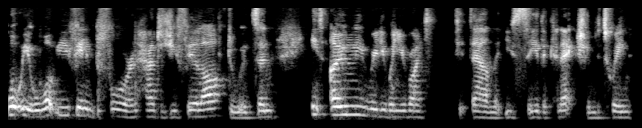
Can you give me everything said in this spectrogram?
what were you what were you feeling before, and how did you feel afterwards? And it's only really when you write it down that you see the connection between,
